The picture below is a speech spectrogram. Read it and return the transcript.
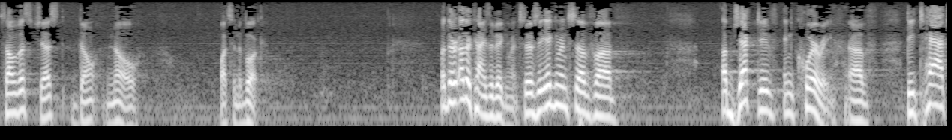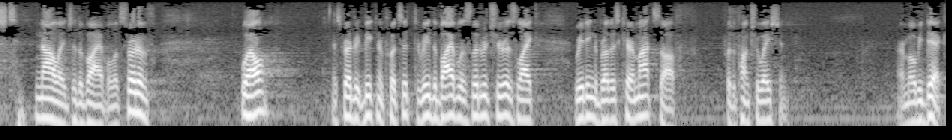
Some of us just don't know what's in the book. But there are other kinds of ignorance. There's the ignorance of uh, objective inquiry, of detached knowledge of the Bible, of sort of, well, as Frederick Buechner puts it, to read the Bible as literature is like reading the Brothers Karamazov for the punctuation, or Moby Dick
